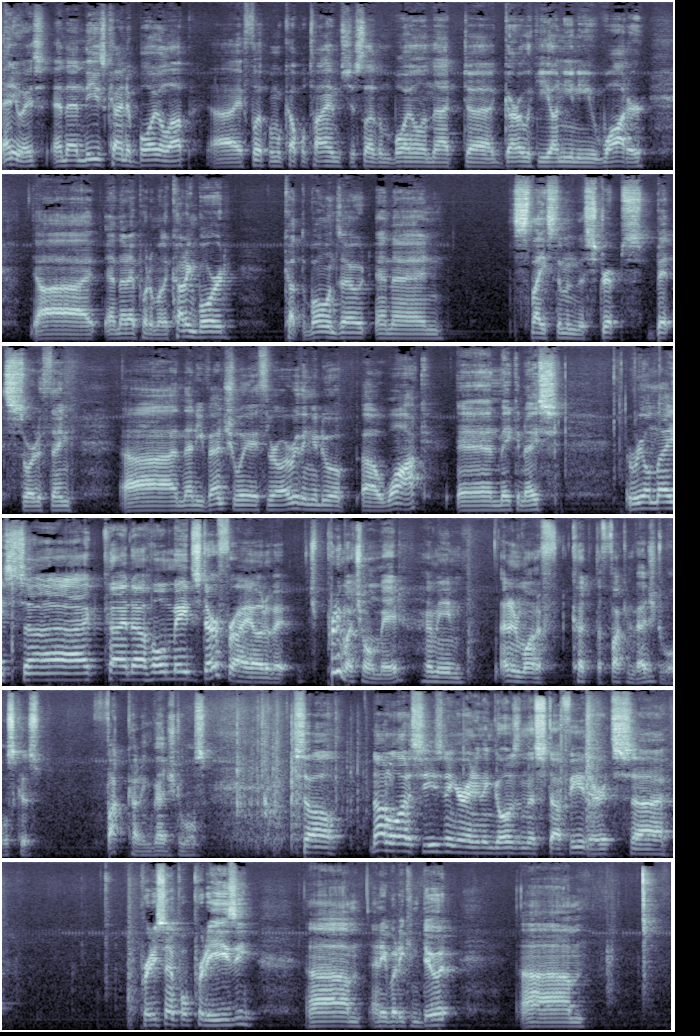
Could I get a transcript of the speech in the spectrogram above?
anyways, and then these kind of boil up. Uh, I flip them a couple times, just let them boil in that uh, garlicky, oniony water. Uh, and then I put them on the cutting board cut the bones out, and then slice them into strips, bits sort of thing. Uh, and then eventually I throw everything into a, a wok and make a nice, a real nice uh, kind of homemade stir fry out of it. It's pretty much homemade. I mean, I didn't want to cut the fucking vegetables because fuck cutting vegetables. So, not a lot of seasoning or anything goes in this stuff either. It's uh, pretty simple, pretty easy. Um, anybody can do it. Um,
